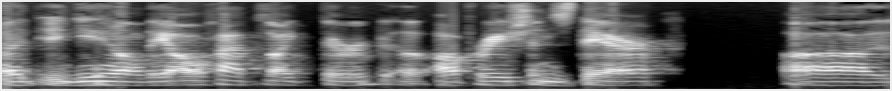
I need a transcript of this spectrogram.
uh, you know, they all have like their operations there. Uh,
